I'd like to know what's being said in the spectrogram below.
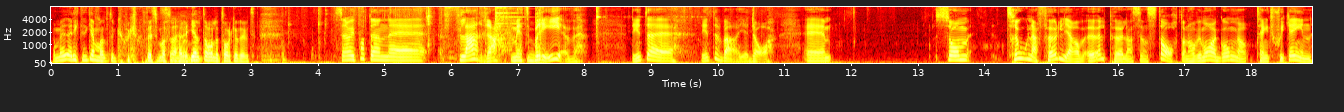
ja, men riktigt gammalt gurkvatten som har så här helt och hållet torkat ut. Sen har vi fått en eh, flarra med ett brev. Det är inte, det är inte varje dag. Eh, som trogna följare av Ölpölen sedan starten har vi många gånger tänkt skicka in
